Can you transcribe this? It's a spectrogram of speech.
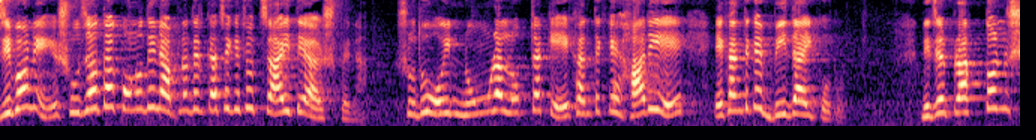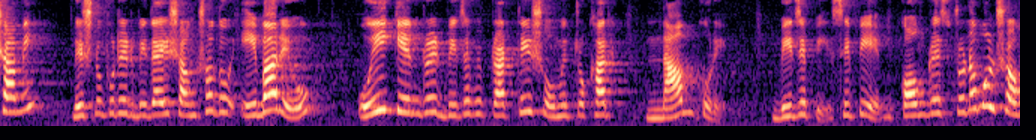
জীবনে সুজাতা কোনোদিন আপনাদের কাছে কিছু চাইতে আসবে না। শুধু ওই নোংরা লোকটাকে এখান থেকে হারিয়ে এখান থেকে বিদায় করুন। নিজের প্রাক্তন স্বামী, বিষ্ণুপুরের বিদায়ী সাংসদ ও এবারেও ওই কেন্দ্রের বিজেপি প্রার্থী সৌমিত্র খার নাম করে বিজেপি, সিপিএম, কংগ্রেস, তৃণমূল সহ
